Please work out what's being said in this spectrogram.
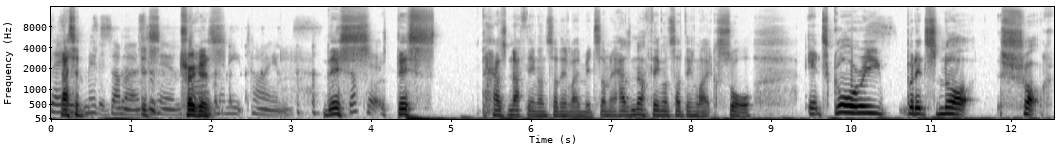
that's a- midsummer to It's him triggers. many times. this. It. This has nothing on something like Midsommar. It has nothing on something like Saw. It's gory, but it's not shock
